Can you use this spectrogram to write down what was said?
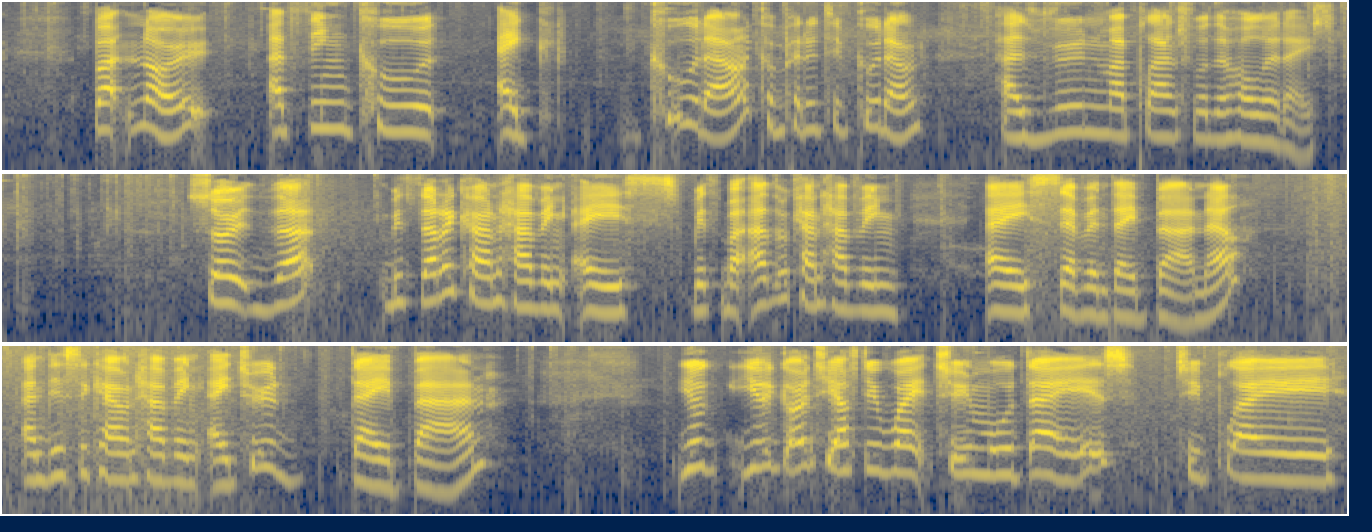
But no, a thing called a cooldown, competitive cooldown, has ruined my plans for the holidays. So that, with that account having a, with my other account having a seven day ban now, and this account having a two day ban, you're, you're going to have to wait two more days to play.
